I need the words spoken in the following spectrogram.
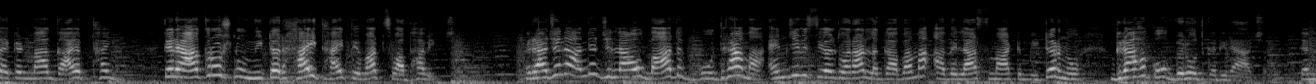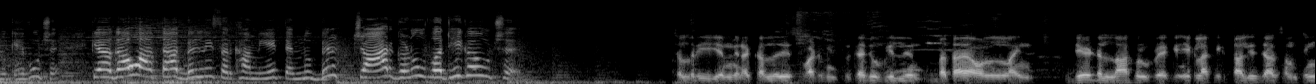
સેકન્ડમાં ગાયબ થઈ, ત્યારે આક્રોશનું મીટર હાઈ થાય તે વાત સ્વાભાવિક છે. રાજ્યના અન્ય જિલ્લાઓ બાદ ગોધરામાં એમજીવીસીએલ દ્વારા લગાવવામાં આવેલા સ્માર્ટ મીટરનો ગ્રાહકો વિરોધ કરી રહ્યા છે તેમનું કહેવું છે કે અગાઉ આવતા બિલની સરખામણીએ તેમનું બિલ ચાર ગણું વધી ગયું છે चल रही है मेरा कल स्मार्ट मीटर का जो बिल बताया ऑनलाइन डेढ़ लाख रुपए के एक लाख इकतालीस हजार समथिंग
